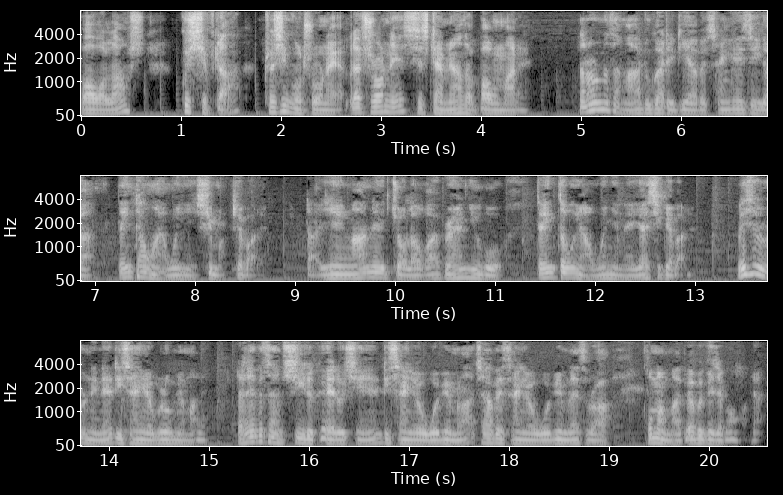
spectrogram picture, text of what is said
power launch, quick shifter, traction control နဲ့ electronic system များစွာပါဝင်ပါတယ်။ 2025ဒုက္ခတီတရားပဲဆိုင်ငယ်စီက3500ဝန်းကျင်ရှိမှာဖြစ်ပါတယ်။ဒါအရင်9နှစ်ကျော်လောက်က brand new ကို3300ဝန်းကျင်နဲ့ရရှိခဲ့ပါတယ်။မိတ်ဆွေတို့အနေနဲ့ဒီဆိုင်ရဘယ်လိုမြင်ပါလဲ။ဒါလည်းပတ်စံရှိရခဲ့လို့ရှိရင်ဒီဆိုင်ရဝယ်ပြမလားအခြားဘက်ဆိုင်ရဝယ်ပြမလဲဆိုတာ comment မှာပြောပြခဲ့ကြပါဦးခင်ဗျာ။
